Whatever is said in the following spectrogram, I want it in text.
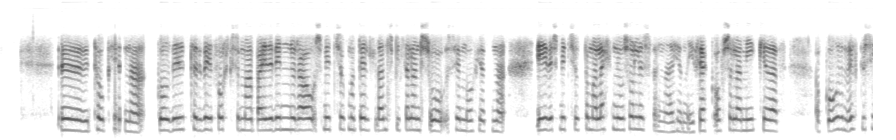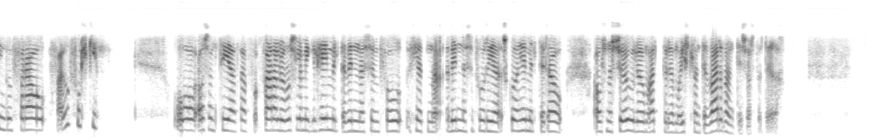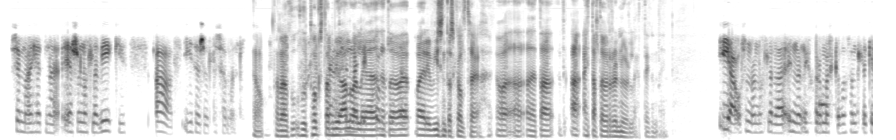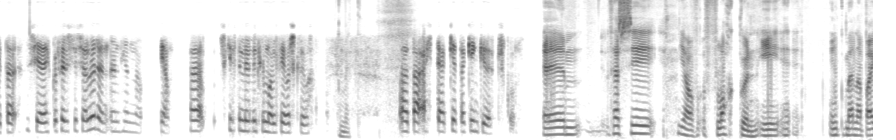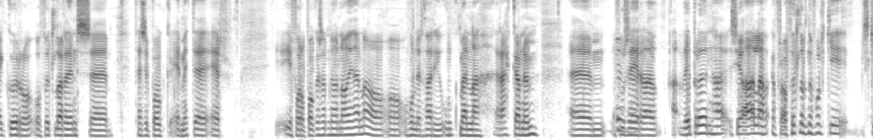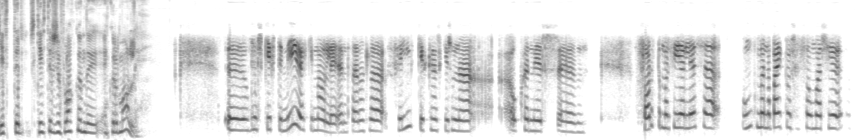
Uh, tók hérna góð viðtöl við fólk sem að bæði vinnur á smítsjúkmadel landsbítalans og sem á hérna yfir smítsjúkdómalekni og svoleiðs þannig að hérna ég fekk ofsalega mikið af, af góðum upplýsingum frá fagfólki og ásamt því að það var alveg rosalega mikil heimild að vinna sem fór, hérna, vinna sem fór í að skoða heimildir á, á svona sögulegum atbyrðum á Íslandi varðandi svartadöða sem að hérna er svo náttúrulega vikið að í þessu öllu saman. Já, þannig að þú, þú tókst það mjög alvarlega að þetta væri vísindaskáltæga, að, þetta ætti alltaf að vera raunverulegt einhvern veginn. Já, svona náttúrulega innan ykkur að marka maður þannig að geta séð eitthvað fyrir sig sjálfur en, en hérna, já, það skiptir mjög miklu máli þegar ég var að skrifa. Mitt að þetta ætti að geta gengið upp sko. Um, þessi já, flokkun í ungmennabækur og, og fullorðins uh, þessi bók emitt er ég fór á bókasafni og náði þennan og, og hún er þar í ungmennarekkanum um, þú mhm. segir að viðbröðin séu aðalega frá fullorðinu fólki skiptir, skiptir þessi flokkun einhverju máli? Uh, hún skiptir mjög ekki máli en það er náttúrulega fylgir kannski svona ákveðnir um, fordumar því að lesa ungmennabækur þó maður sé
